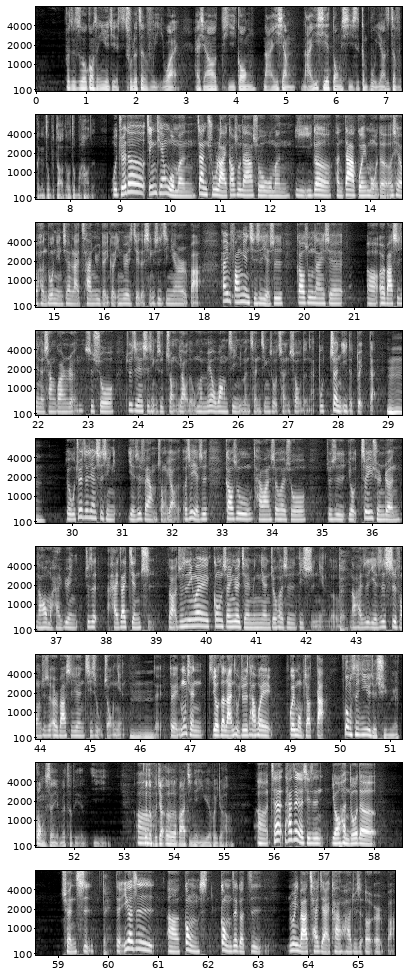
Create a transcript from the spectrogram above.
或者是说，共生音乐节除了政府以外，还想要提供哪一项、哪一些东西是更不一样，是政府可能做不到的或做不好的？我觉得今天我们站出来告诉大家说，我们以一个很大规模的，而且有很多年轻人来参与的一个音乐节的形式纪念二八。它一方面其实也是告诉那一些呃二八事件的相关人，是说就这件事情是重要的，我们没有忘记你们曾经所承受的那不正义的对待。嗯嗯，对，我觉得这件事情也是非常重要的，而且也是告诉台湾社会说。就是有这一群人，然后我们还愿意，就是还在坚持，对吧？就是因为共生音乐节明年就会是第十年了，对，然后还是也是适逢就是二八事件七十五周年，嗯嗯嗯，对对。目前有的蓝图就是它会规模比较大。共生音乐节取名为共生有没有特别的意义？嗯，为什么不叫二二八纪念音乐会就好？呃，它它这个其实有很多的诠释，对对，一个是呃共共这个字。如果你把它拆解来看的话，就是二二八。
